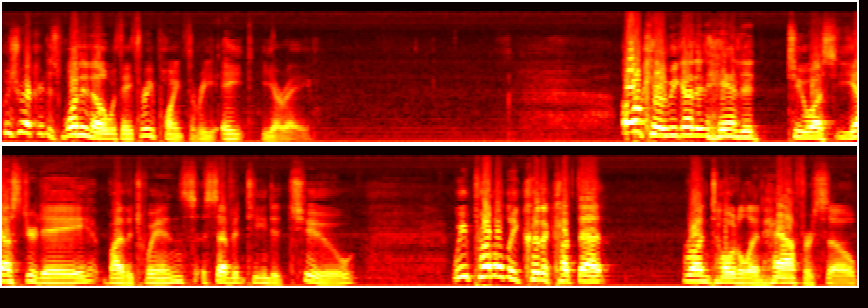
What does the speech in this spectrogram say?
whose record is 1 0 with a 3.38 ERA. Okay, we got it handed to us yesterday by the Twins, 17 to 2. We probably could have cut that run total in half or so,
